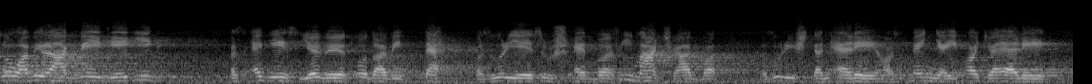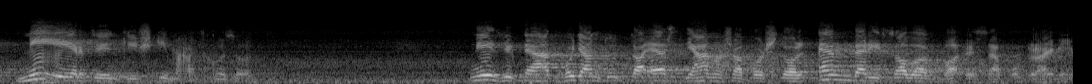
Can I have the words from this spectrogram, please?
szó, a világ végéig az egész jövőt odavitte az Úr Jézus ebbe az imádságba, az Úristen elé, az mennyei Atya elé, mi értünk is imádkozott. Nézzük tehát, hogyan tudta ezt János Apostol emberi szavakba összefoglalni.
